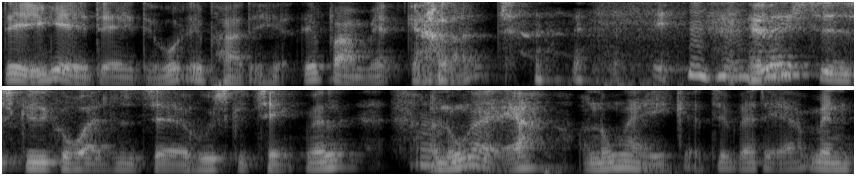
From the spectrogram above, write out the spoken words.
Det er ikke et ADHD-par, det her. Det er bare mænd generelt. Heller ikke skide, skide gode altid til at huske ting, vel? Og nogle er er, og nogle er ikke, og det er, hvad det er. Men,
